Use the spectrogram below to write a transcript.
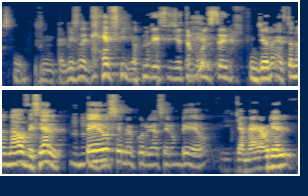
¿sin, permiso de qué? Si yo no. yo tampoco estoy. Yo esto no es nada oficial. Pero se me ocurrió hacer un video y llamé a Gabriel,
